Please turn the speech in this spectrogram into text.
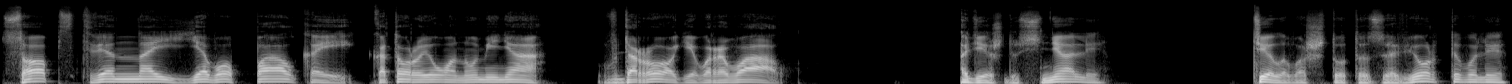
собственной его палкой, которую он у меня в дороге воровал. Одежду сняли, тело во что-то завертывали,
